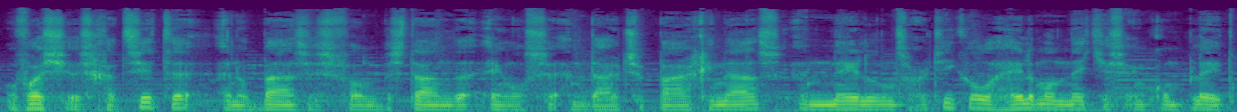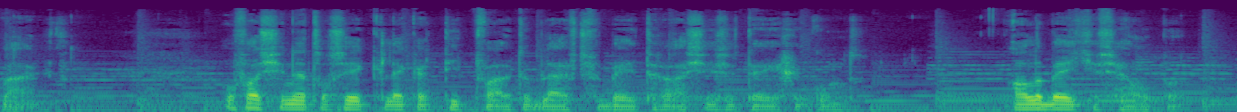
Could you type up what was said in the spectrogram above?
Of als je eens gaat zitten en op basis van bestaande Engelse en Duitse pagina's een Nederlands artikel helemaal netjes en compleet maakt. Of als je net als ik lekker typfouten blijft verbeteren als je ze tegenkomt. Alle beetjes helpen.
